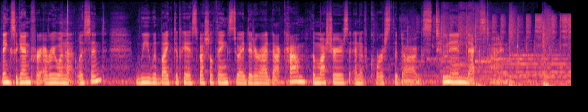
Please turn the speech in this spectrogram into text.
Thanks again for everyone that listened. We would like to pay a special thanks to Iditarod.com, the mushers, and of course the dogs. Tune in next time.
